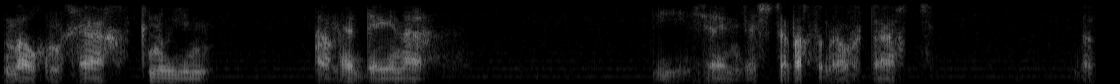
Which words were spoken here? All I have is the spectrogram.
mogen graag knoeien aan het DNA. Die zijn er stellig van overtuigd dat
